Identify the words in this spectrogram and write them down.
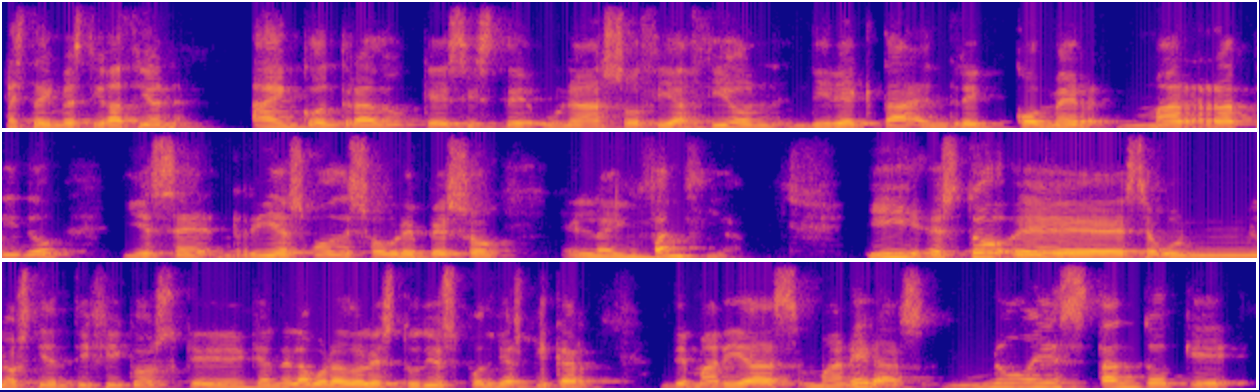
esta investigación ha encontrado que existe una asociación directa entre comer más rápido y ese riesgo de sobrepeso en la infancia. Y esto, eh, según los científicos que, han elaborado el estudio, se podría explicar de varias maneras. No es tanto que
